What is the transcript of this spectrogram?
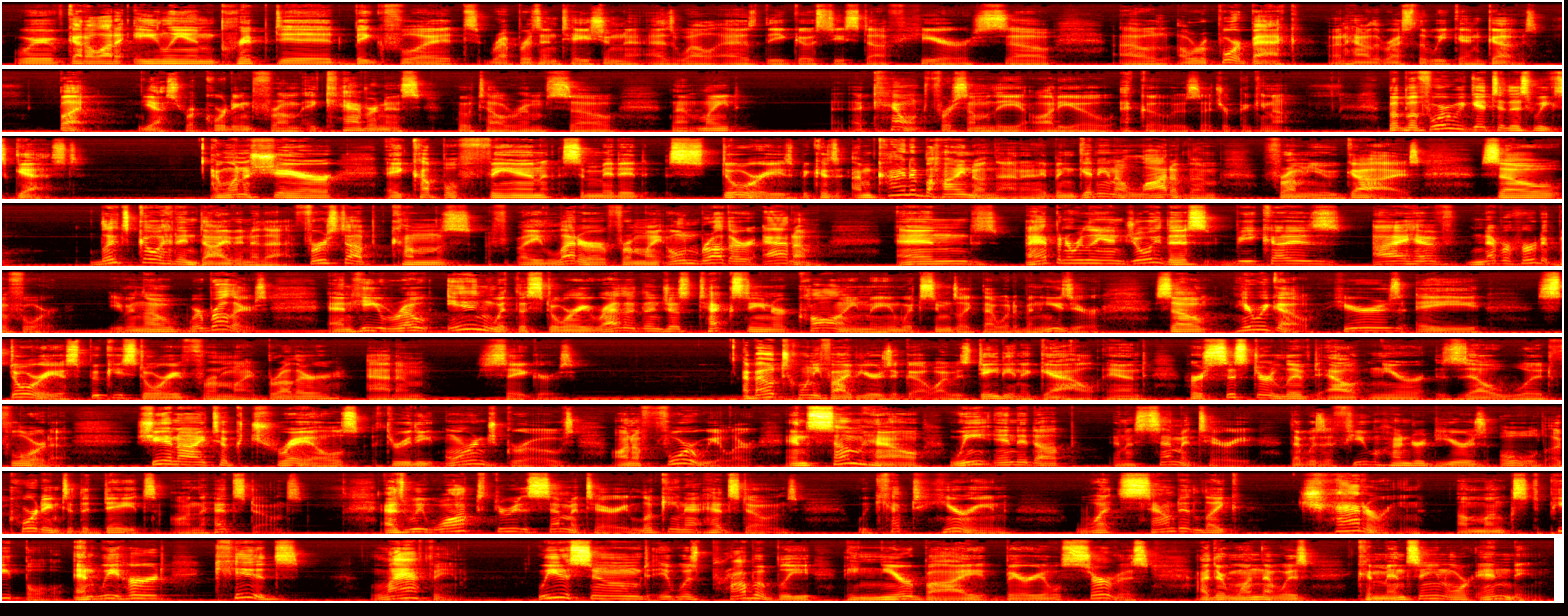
we've got a lot of alien, cryptid, Bigfoot representation as well as the ghosty stuff here. So I'll, I'll report back on how the rest of the weekend goes. But yes, recording from a cavernous hotel room, so that might account for some of the audio echoes that you're picking up. But before we get to this week's guest, I want to share a couple fan submitted stories because I'm kind of behind on that and I've been getting a lot of them from you guys. So let's go ahead and dive into that. First up comes a letter from my own brother, Adam. And I happen to really enjoy this because I have never heard it before, even though we're brothers. And he wrote in with the story rather than just texting or calling me, which seems like that would have been easier. So here we go. Here's a story, a spooky story from my brother, Adam Sagers. About 25 years ago, I was dating a gal, and her sister lived out near Zellwood, Florida. She and I took trails through the orange groves on a four wheeler, and somehow we ended up in a cemetery that was a few hundred years old, according to the dates on the headstones. As we walked through the cemetery looking at headstones, we kept hearing what sounded like chattering amongst people, and we heard kids laughing. We assumed it was probably a nearby burial service, either one that was commencing or ending.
